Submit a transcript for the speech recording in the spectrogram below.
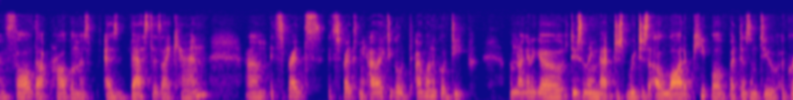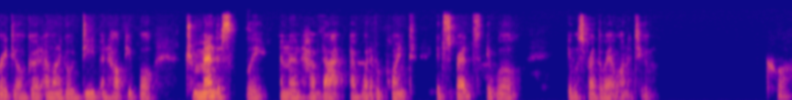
and solve that problem as as best as I can, um, it spreads it spreads me. I like to go. I want to go deep. I'm not going to go do something that just reaches a lot of people but doesn't do a great deal of good. I want to go deep and help people tremendously, and then have that at whatever point it spreads, it will it will spread the way I want it to. Cool.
